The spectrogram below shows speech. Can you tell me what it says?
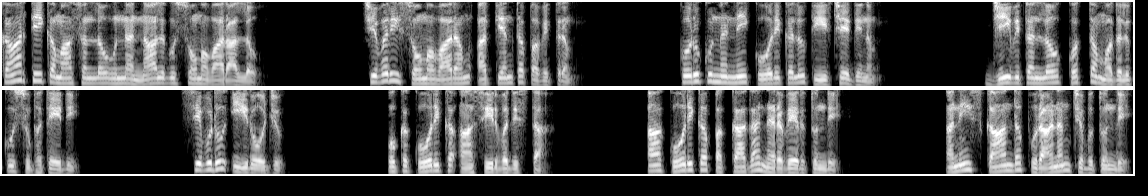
కార్తీక మాసంలో ఉన్న నాలుగు సోమవారాల్లో. చివరి సోమవారం అత్యంత పవిత్రం. కొరుకున్నన్ని కోరికలు తీర్చే దినం. జీవితంలో కొత్త మొదలుకు శుభతేది. శివుడు ఈ రోజు. ఒక కోరిక ఆశీర్వదిస్తా. ఆ కోరిక పక్కాగా నెరవేరుతుంది అని స్కాంద పురాణం చెబుతుంది.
